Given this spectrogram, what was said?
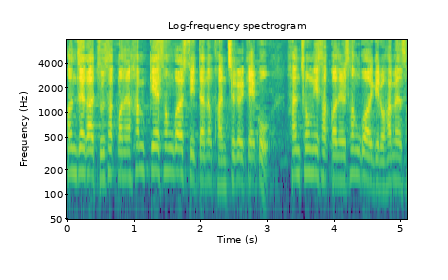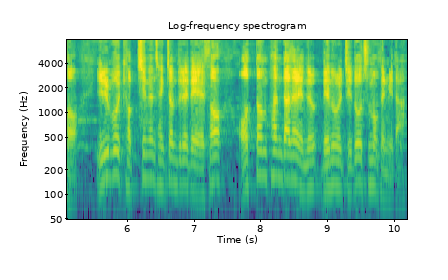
헌재가 두 사건을 함께 선고할 수 있다는 관측을 깨고 한 총리 사건을 선고하기로 하면서 일부 겹치는 쟁점들에 대해서 어떤 판단을 내놓- 내놓을지도 주목됩니다.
